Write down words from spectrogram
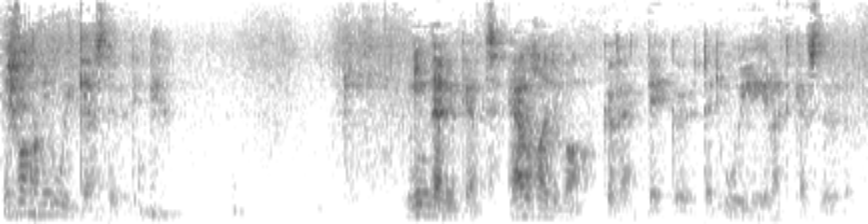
És valami új kezdődik. Mindenüket elhagyva követték őt, egy új élet kezdődött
